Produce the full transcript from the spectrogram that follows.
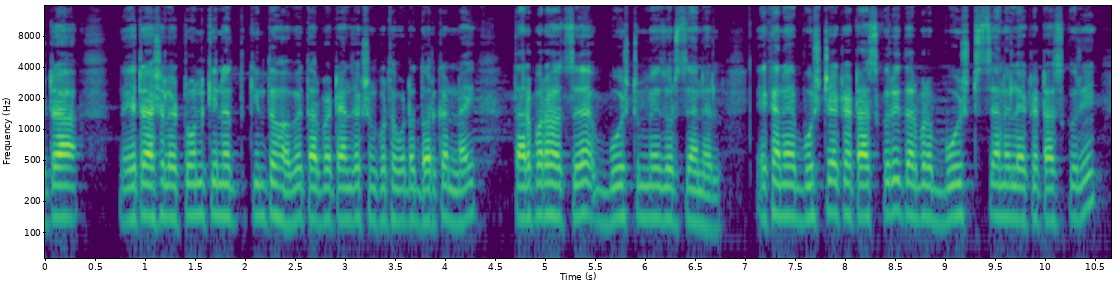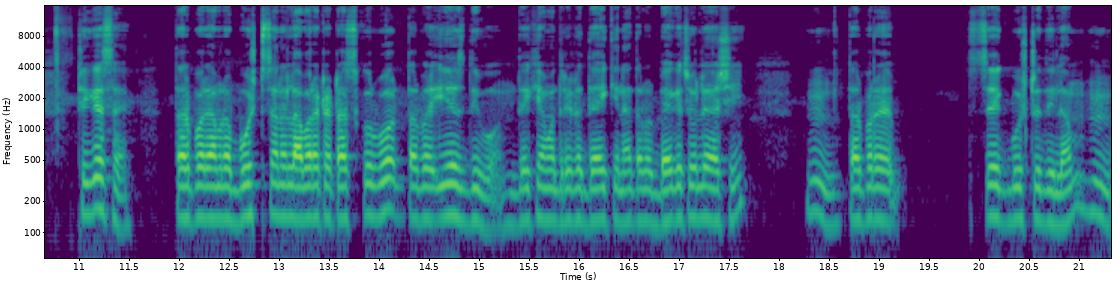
এটা এটা আসলে টোন কিনে, কিনতে হবে। তারপর ট্রানজাকশন করতে হবে দরকার নাই। তারপরে হচ্ছে বুস্ট মেজর চ্যানেল এখানে বুস্টে একটা টাচ করি, তারপরে বুস্ট চ্যানেলে একটা টাচ করি। ঠিক আছে? তারপরে আমরা বুস্ট চ্যানেল আবার একটা টাচ করব, তারপর ইএস দিব। দেখি আমাদের এটা দেয় কি না তারপর ব্যাগে চলে আসি। হুম, তারপরে চেক বুস্ট দিলাম। হুম,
